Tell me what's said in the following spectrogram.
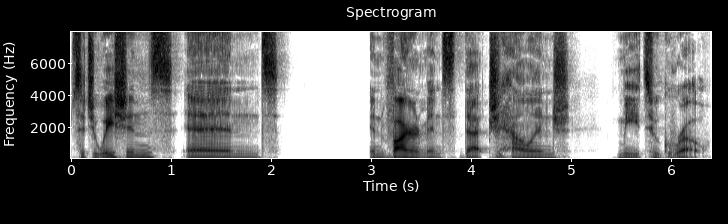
situations and environments that challenge me to grow.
